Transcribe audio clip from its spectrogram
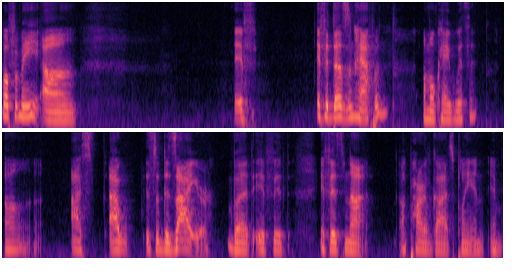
Well, for me, uh, if if it doesn't happen, I'm okay with it. Uh, I, s- I- it's a desire but if it if it's not a part of God's plan and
